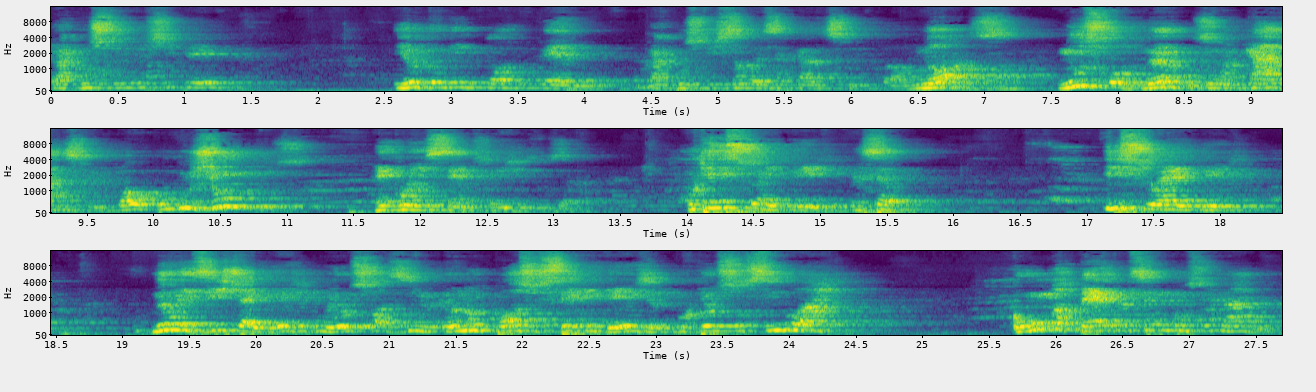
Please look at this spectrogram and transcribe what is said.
para construir esse igreja. E eu também me torno pedra para a construção dessa casa espiritual. Nós nos tornamos uma casa espiritual quando juntos reconhecemos quem Jesus é. Porque isso é a igreja, percebe? Isso é a igreja. Não existe a igreja do eu sozinho. Eu não posso ser igreja porque eu sou singular. Com uma pedra você não constrói nada.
